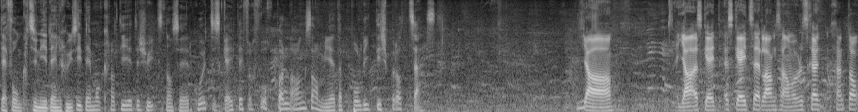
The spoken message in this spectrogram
Dann funktioniert eigentlich unsere Demokratie in der Schweiz noch sehr gut. Es geht einfach furchtbar langsam, jeder politische Prozess. Ja, ja es, geht, es geht sehr langsam, aber es könnte, könnte, auch,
